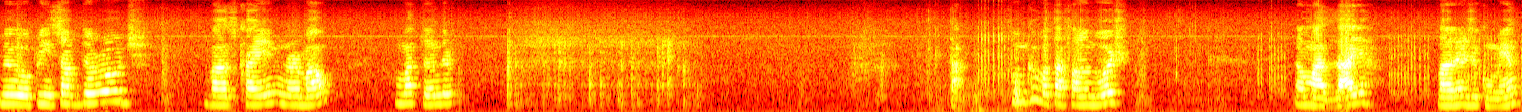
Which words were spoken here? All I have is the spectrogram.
Meu Prince of the Road, vaso KM normal, uma Thunder. Tá, como que eu vou estar falando hoje? É uma zaia laranja com menta.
